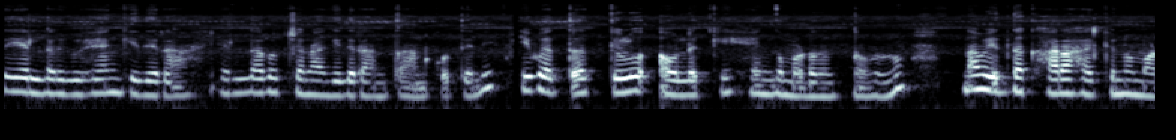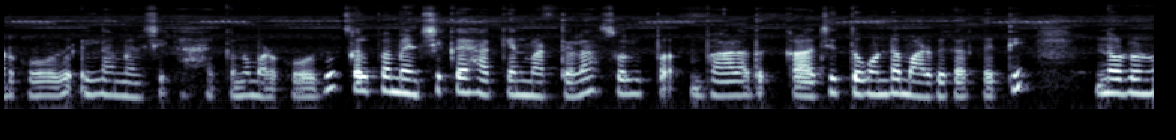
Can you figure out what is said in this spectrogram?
ಎಲ್ಲರಿಗೂ ಹೆಂಗಿದ್ದೀರಾ? ಎಲ್ಲರೂ ಚೆನ್ನಾಗಿದ್ದೀರಾ ಅಂತ ಅನ್ಕೋತೀನಿ. ಇವತ್ತು ತಿಳು ಅವಲಕ್ಕಿ ಹೆಂಗೆ ಮಾಡೋದು ಅಂತ ನೋಡೋಣ. ನಾವು ಇದನ್ನ ಖಾರ ಹಾಕಿನೂ ಮಾಡ್ಕೋಬೋದು, ಇಲ್ಲ ಮೆಣಸಿನ್ಕಾಯಿ ಹಾಕಿನೂ ಮಾಡ್ಕೋಬೋದು. ಸ್ವಲ್ಪ ಮೆಣಸಿನ್ಕಾಯಿ ಹಾಕಿ ಮಾಡ್ತೀವಲ್ಲ, ಸ್ವಲ್ಪ ಭಾಳ ಅದಕ್ಕೆ ಕಾಳಜಿ ತೊಗೊಂಡು ಮಾಡ್ಬೇಕಾಗ್ತೈತಿ. ನೋಡೋಣ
